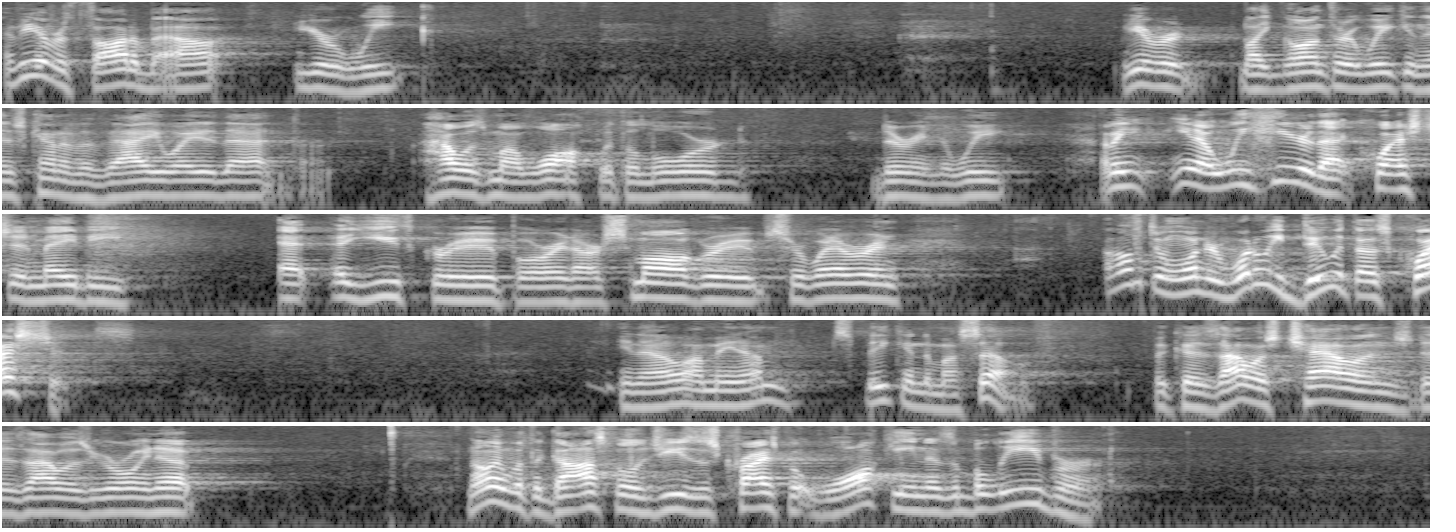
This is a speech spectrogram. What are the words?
Have you ever thought about your week? You ever like gone through a week and just kind of evaluated that? How was my walk with the Lord during the week? I mean, you know, we hear that question maybe at a youth group or in our small groups or whatever, and I often wonder, what do we do with those questions? You know, I mean, I'm speaking to myself because I was challenged as I was growing up, not only with the gospel of Jesus Christ, but walking as a believer.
